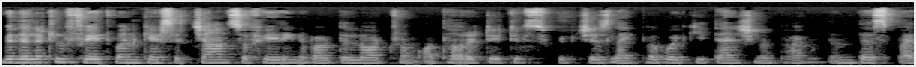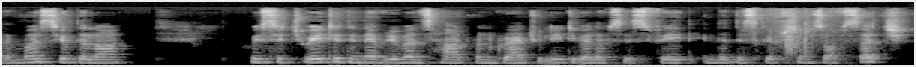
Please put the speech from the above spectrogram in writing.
with a little faith, one gets a chance of hearing about the Lord from authoritative scriptures like Bhagavad Gita and Srimad Bhagavatam. Thus, by the mercy of the Lord, who is situated in everyone's heart, one gradually develops his faith in the descriptions of such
